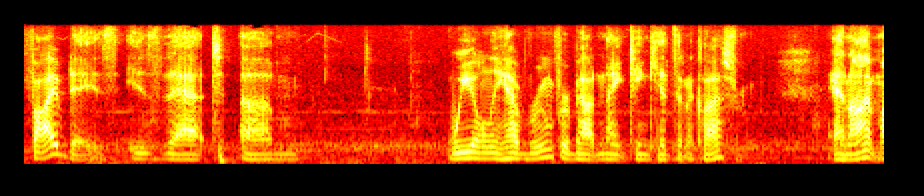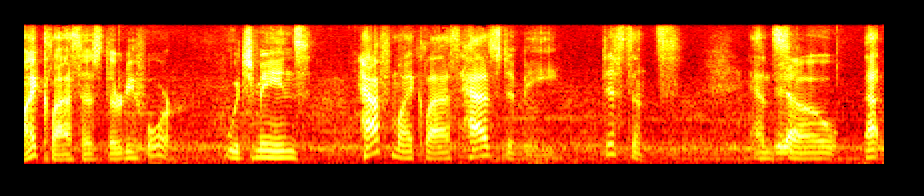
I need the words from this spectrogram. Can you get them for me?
five days, is that um, we only have room for about 19 kids in a classroom, and I, my class has 34, which means half my class has to be distance. And yeah. so that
